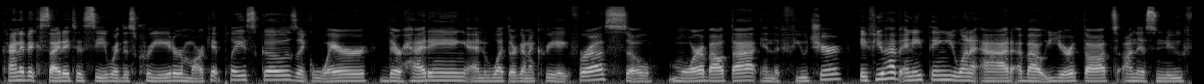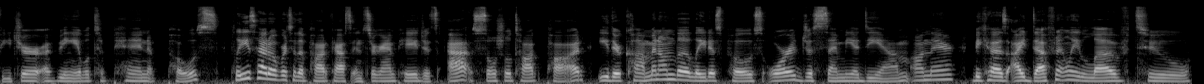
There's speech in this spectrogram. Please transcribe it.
kind of excited to see where this creator marketplace goes, like where they're heading and what they're gonna create for us. So, more about that in the future. If you have anything you wanna add about your thoughts on this new feature of being able to pin posts, please head over to the podcast Instagram page. It's at Social Talk Pod. Either comment on the latest post or just send me a DM on there because I definitely love to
